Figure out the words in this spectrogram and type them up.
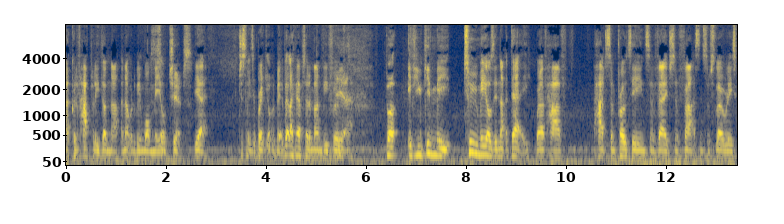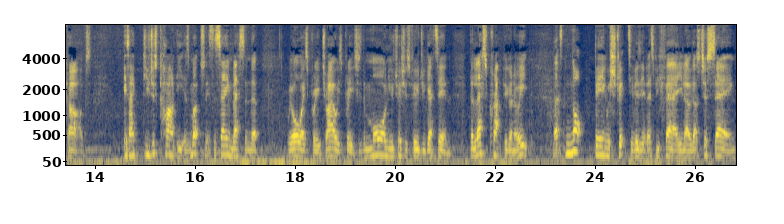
I could have happily done that, and that would have been one meal. Some chips. Yeah, just something to break it up a bit, a bit like an episode of Man v Food. Yeah. But if you give me two meals in that day where I've have had some protein, some veg, some fats, and some slow release carbs, is I you just can't eat as much, and it's the same lesson that we always preach. Or I always preach is the more nutritious food you get in, the less crap you're going to eat. That's not being restrictive, is it? Let's be fair. You know, that's just saying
